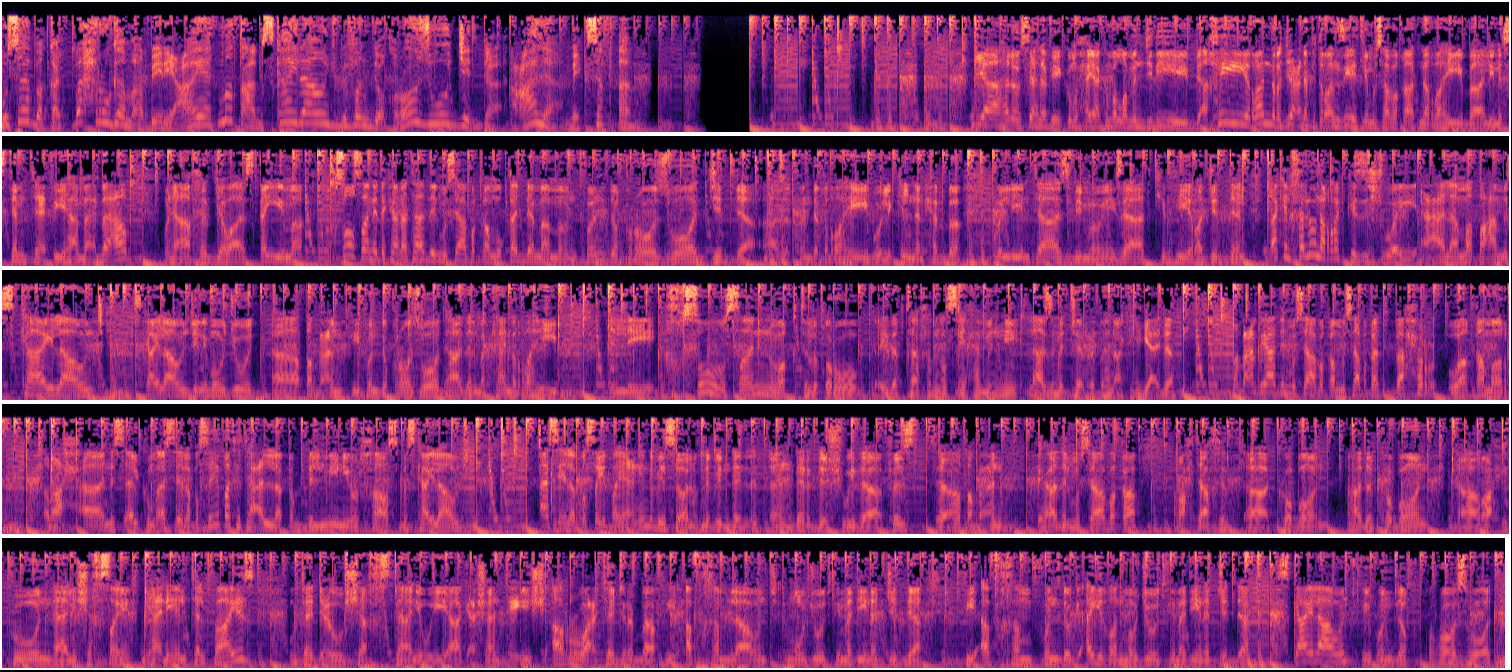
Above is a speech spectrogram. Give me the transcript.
مسابقة بحر وقمر برعاية مطعم سكاي لاونج بفندق روزوود جدة على مكس أف أم. يا هلا وسهلا فيكم وحياكم الله من جديد. أخيرا رجعنا في ترانزيت لمسابقاتنا الرهيبة اللي نستمتع فيها مع بعض وناخذ جوائز قيمة خصوصا إذا كانت هذه المسابقة مقدمة من فندق روزوود جدة. هذا الفندق الرهيب واللي كلنا نحبه واللي يمتاز بمميزات كثيرة جدا. لكن خلونا نركز شوي على مطعم سكاي لاونج. سكاي لاونج اللي موجود آه طبعا في فندق روزوود هذا المكان الرهيب اللي خصوصا وقت الغروب إذا بتاخذ نصيحة مني لازم تجرب هناك القعده طبعا في هذه المسابقة مسابقة بحر وقمر راح آه، نسألكم أسئلة بسيطة تتعلق بالمينيو الخاص بسكاي لاونج. أسئلة بسيطة يعني نبي نسولف نبي ندر- ندردش. وإذا فزت آه، طبعا في هذه المسابقة راح تاخذ آه، كوبون. هذا الكوبون راح يكون لشخصين. يعني أنت الفايز وتدعو شخص ثاني وياك عشان تعيش أروع تجربة في أفخم lounge موجود في مدينة جدة. في أفخم فندق أيضا موجود في مدينة جدة سكاي لاونج في فندق روزوود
